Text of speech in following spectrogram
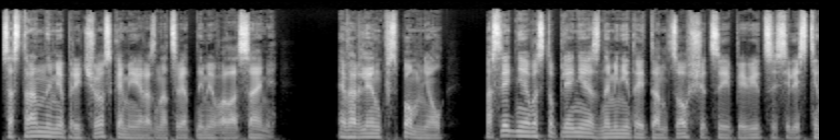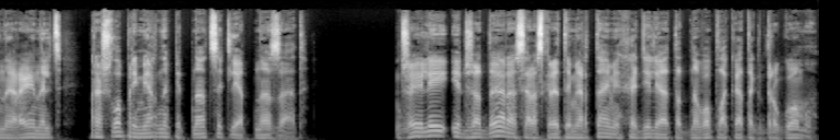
со странными прическами и разноцветными волосами. Эверлинг вспомнил. Последнее выступление знаменитой танцовщицы и певицы Селестины Рейнольдс прошло примерно 15 лет назад. Джейли и Джадера с раскрытыми ртами ходили от одного плаката к другому.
